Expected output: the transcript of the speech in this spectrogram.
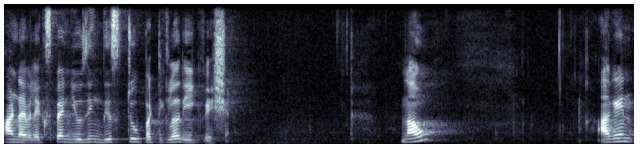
and I will explain using these two particular equation. Now Again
